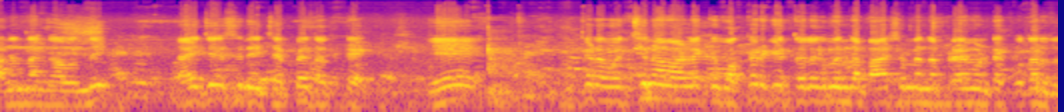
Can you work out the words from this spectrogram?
ఆనందంగా ఉంది. దయచేసి నేను చెప్పేది ఒకటే. ఏ ఇక్కడ వచ్చిన వాళ్ళకి ఒక్కరికి తెలుగు మీద భాష మీద ప్రేమ ఉంటే కుదరదు.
